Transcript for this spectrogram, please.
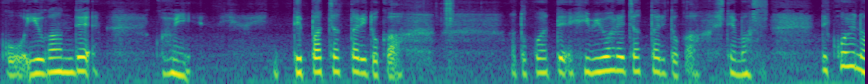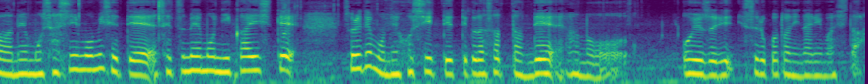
こう歪んで、こういう風に出っ張っちゃったりとか、あとこうやってひび割れちゃったりとかしてます。で、こういうのはね、もう写真も見せて、説明も2回して、それでもね、欲しいって言ってくださったんで、あの、お譲りすることになりました。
